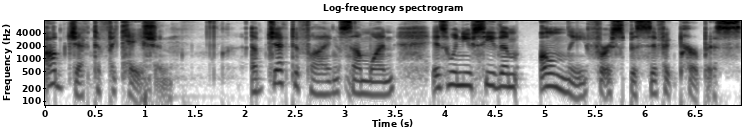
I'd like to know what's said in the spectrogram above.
objectification. Objectifying someone is when you see them only for a specific purpose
